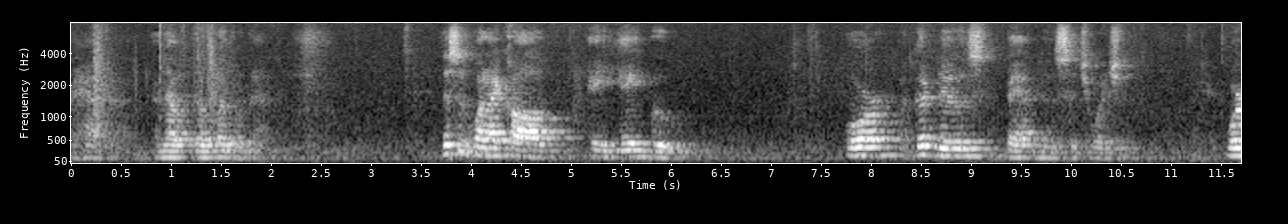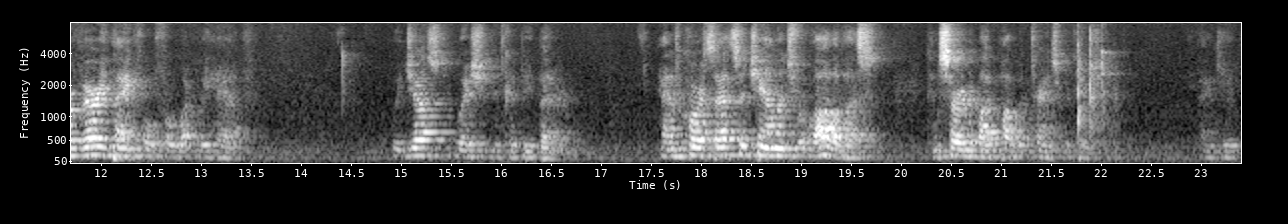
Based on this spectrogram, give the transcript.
to have that, and they'll, they'll live with that. This is what I call a yay boo, or a good news, bad news situation. We're very thankful for what we have. We just wish it could be better. And of course, that's a challenge for all of us concerned about public transportation. Thank you.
